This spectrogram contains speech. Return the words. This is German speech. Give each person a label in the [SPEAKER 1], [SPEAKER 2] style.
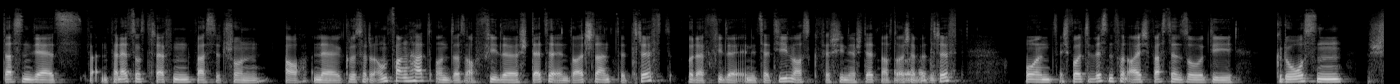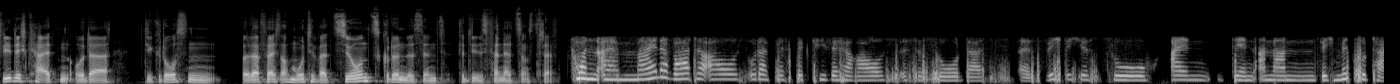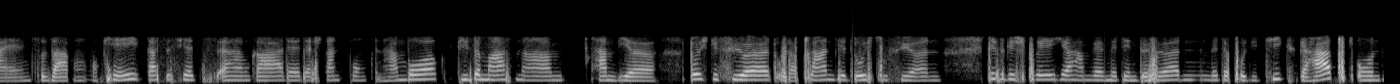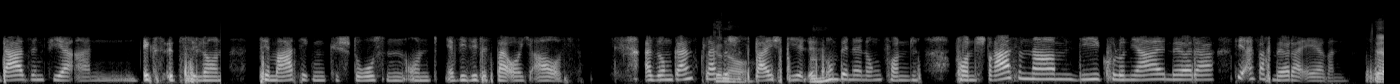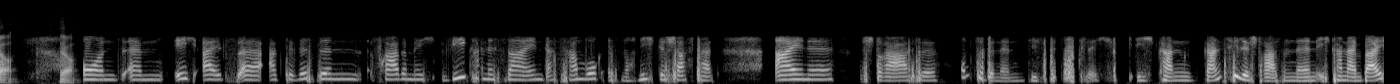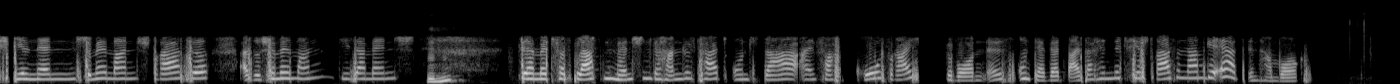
[SPEAKER 1] Das sind jetzt ein Vernetzungstreffen, was jetzt schon auch einen größeren Umfang hat und das auch viele Städte in Deutschland betrifft oder viele Initiativen aus verschiedenen Städten aus Deutschland betrifft. Und ich wollte wissen von euch, was denn so die großen Schwierigkeiten oder die großen oder vielleicht auch Motivationsgründe sind für dieses Vernetzungstreffen?
[SPEAKER 2] Von ähm, meiner Warte aus oder Perspektive heraus ist es so, dass es wichtig ist, zu ein, den anderen sich mitzuteilen, zu sagen, okay, das ist jetzt äh, gerade der Standpunkt in Hamburg. Diese Maßnahmen haben wir durchgeführt oder planen wir durchzuführen. Diese Gespräche haben wir mit den Behörden, mit der Politik gehabt und da sind wir an XY Thematiken gestoßen und wie sieht es bei euch aus? Also ein ganz klassisches genau. Beispiel ist mhm. Umbenennung von, von Straßennamen, die Kolonialmörder, die einfach Mörder ehren.
[SPEAKER 1] So. Ja, ja.
[SPEAKER 2] Und ähm, ich als äh, Aktivistin frage mich, wie kann es sein, dass Hamburg es noch nicht geschafft hat, eine Straße umzubenennen diesbezüglich. Ich kann ganz viele Straßen nennen. Ich kann ein Beispiel nennen, Schimmelmannstraße, also Schimmelmann, dieser Mensch. Mhm der mit versklavten Menschen gehandelt hat und da einfach groß reich geworden ist und der wird weiterhin mit vier Straßennamen geehrt in Hamburg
